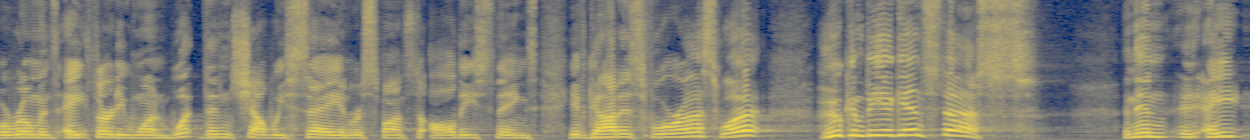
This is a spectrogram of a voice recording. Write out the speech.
Or Romans 8 31, what then shall we say in response to all these things? If God is for us, what? Who can be against us? And then 8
